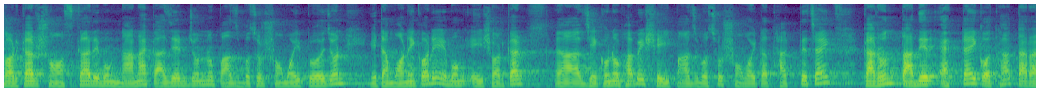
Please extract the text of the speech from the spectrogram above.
সরকার সংস্কার এবং নানা কাজের জন্য পাঁচ বছর সময় প্রয়োজন, এটা মনে করে এবং এই সরকার যে কোনোভাবে সেই পাঁচ বছর সময়টা থাকতে চায়। কারণ তাদের একটাই কথা, তারা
